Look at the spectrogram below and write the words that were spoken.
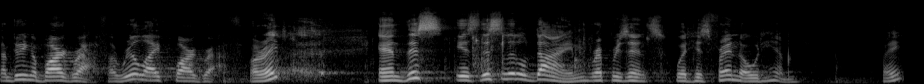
I'm doing a bar graph, a real life bar graph. All right? And this is this little dime represents what his friend owed him. Right?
